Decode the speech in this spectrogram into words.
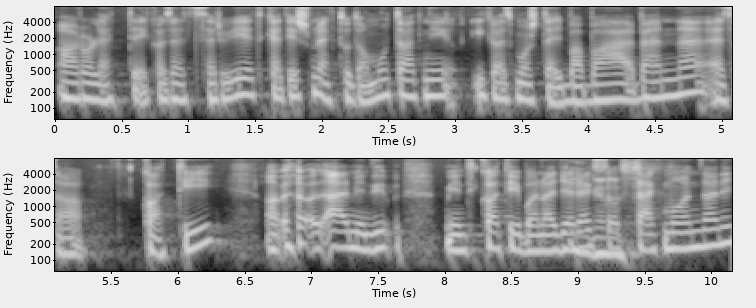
arról lették az egyszerű étket, és meg tudom mutatni, igaz, most egy baba áll benne, ez a Kati, áll mint, mint Katiban a gyerek, Igen, szokták ezt. mondani.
